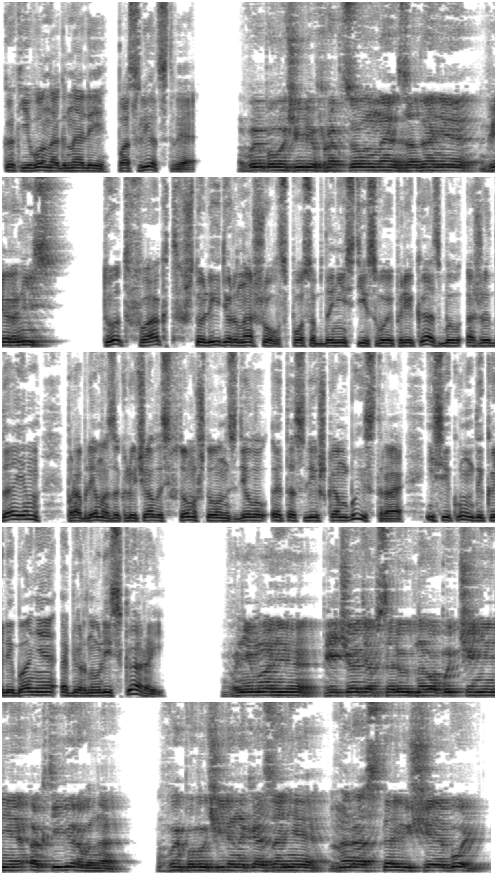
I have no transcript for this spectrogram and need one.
как его нагнали последствия. «Вы получили фракционное задание «Вернись». Тот факт, что лидер нашел способ донести свой приказ, был ожидаем, проблема заключалась в том, что он сделал это слишком быстро, и секунды колебания обернулись карой. «Внимание! Печать абсолютного подчинения активирована. Вы получили наказание «Нарастающая боль».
